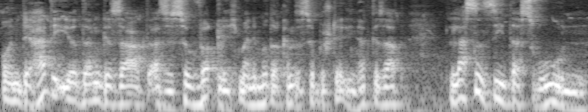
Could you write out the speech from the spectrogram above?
und der hatte ihr dann gesagt, also so wörtlich, meine Mutter kann das so bestätigen, hat gesagt, lassen Sie das ruhen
